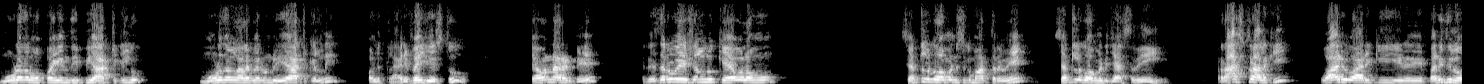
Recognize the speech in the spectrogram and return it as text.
మూడు వందల ముప్పై ఎనిమిది బి ఆర్టికల్ మూడు వందల నలభై రెండు ఏ ఆర్టికల్ని వాళ్ళు క్లారిఫై చేస్తూ ఏమన్నారంటే రిజర్వేషన్లు కేవలము సెంట్రల్ గవర్నమెంట్స్కి మాత్రమే సెంట్రల్ గవర్నమెంట్ చేస్తుంది. రాష్ట్రాలకి వారి వారికి పరిధిలో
